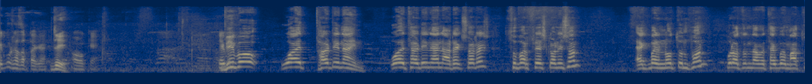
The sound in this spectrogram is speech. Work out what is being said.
একুশ হাজার টাকা জি। Okay Vivo Y thirty nine Y thirty nine আঠাশ সুপার ফ্রেশ কন্ডিশন একবার নতুন ফোন পুরাতন দামে থাকবে মাত্র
